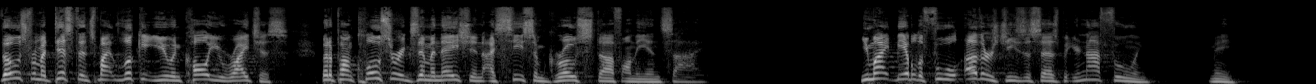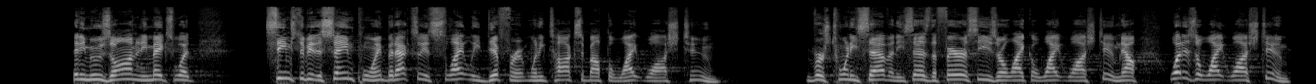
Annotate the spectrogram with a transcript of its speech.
those from a distance might look at you and call you righteous. But upon closer examination, I see some gross stuff on the inside. You might be able to fool others, Jesus says, but you're not fooling me. Then he moves on and he makes what seems to be the same point, but actually it's slightly different when he talks about the whitewashed tomb. Verse 27, he says the Pharisees are like a whitewashed tomb. Now, what is a whitewashed tomb?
